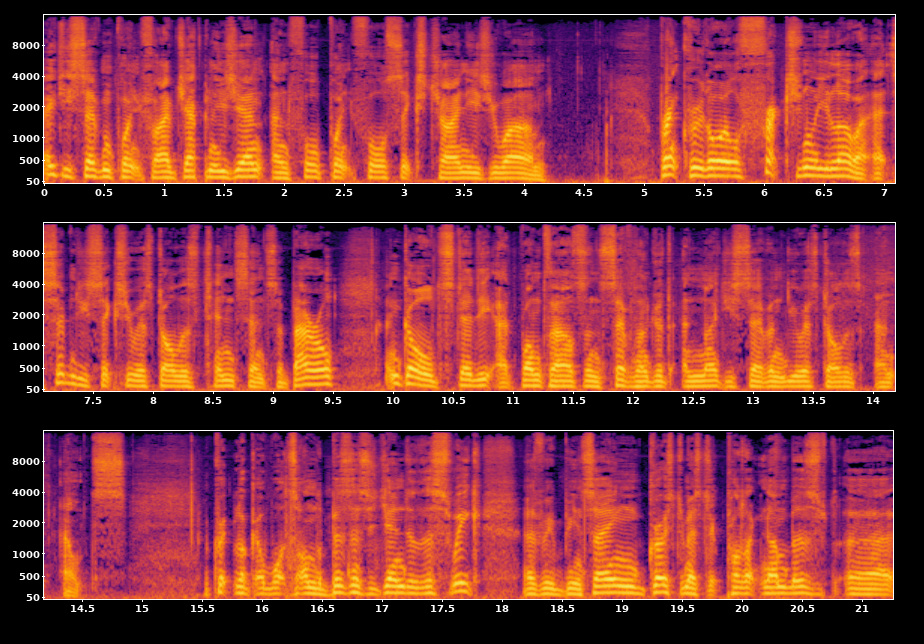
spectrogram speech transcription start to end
87.5 Japanese yen, and 4.46 Chinese yuan. Brent crude oil fractionally lower at 76 US dollars 10 cents a barrel, and gold steady at 1,797 US dollars an ounce. A quick look at what's on the business agenda this week. As we've been saying, gross domestic product numbers uh,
